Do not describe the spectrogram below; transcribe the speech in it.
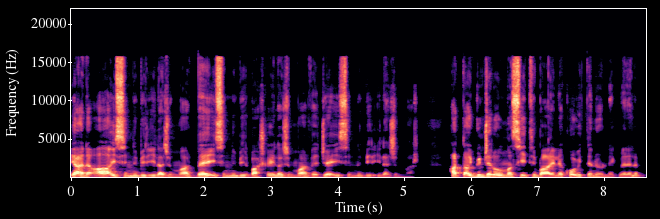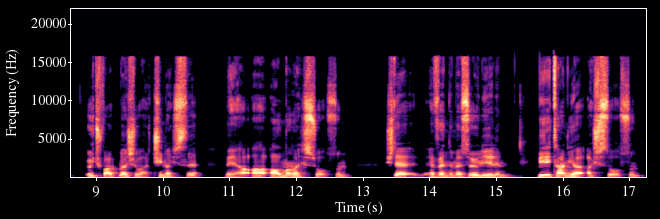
yani A isimli bir ilacım var, B isimli bir başka ilacım var ve C isimli bir ilacım var. Hatta güncel olması itibariyle Covid'den örnek verelim. 3 farklı aşı var. Çin aşısı veya Alman aşısı olsun. İşte efendime söyleyelim Britanya aşısı olsun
